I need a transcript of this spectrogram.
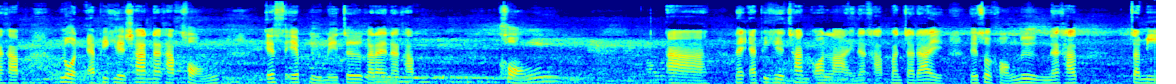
นะครับ โหลดแอปพลิเคชันนะครับของ SF หรือ Major ก็ได้นะครับ ของอ่าในแอปพลิเคชันออนไลน์นะครับ มันจะได้ในส่วนของหนึ่งนะครับ จะมี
